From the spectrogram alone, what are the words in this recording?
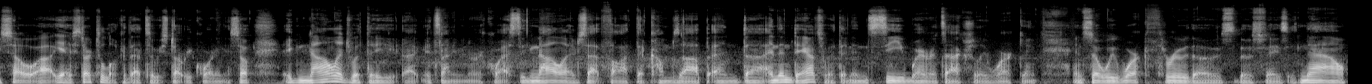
So uh, yeah, start to look at that. So we start recording. So acknowledge what the uh, it's not even a request. Acknowledge that thought that comes up, and uh, and then dance with it and see where it's actually working. And so we work through those those phases. Now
